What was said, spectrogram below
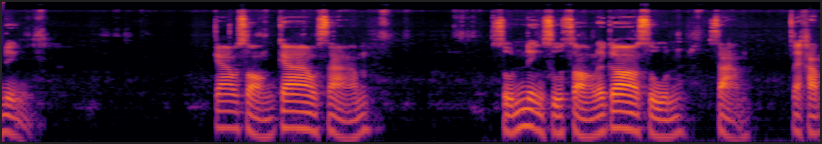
หนึ่งเก้าสองเก้าสามศูนย์หนึ่งศูนย์สองแล้วก็ศูนย์สามนะครับ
